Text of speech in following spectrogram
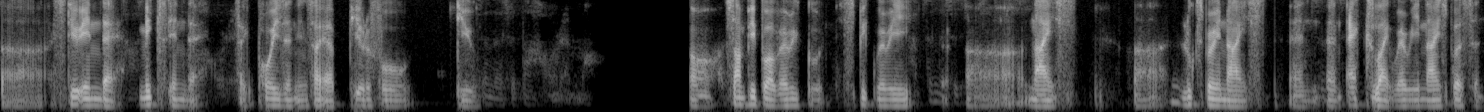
uh, still in there, mixed in there. It's like poison inside a beautiful dew. Oh, some people are very good, speak very uh, nice, uh, looks very nice, and, and acts like very nice person.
